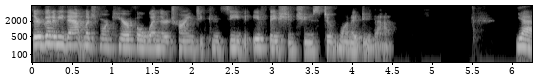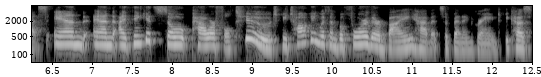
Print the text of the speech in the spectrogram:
they're going to be that much more careful when they're trying to conceive if they should choose to want to do that. Yes, and and I think it's so powerful too to be talking with them before their buying habits have been ingrained because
